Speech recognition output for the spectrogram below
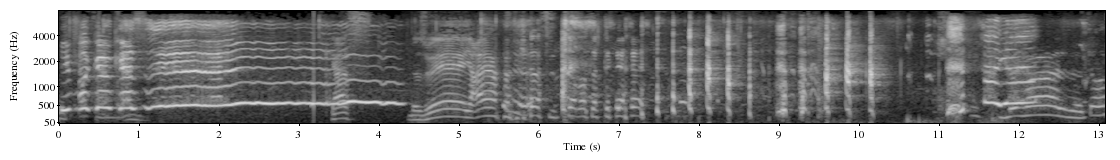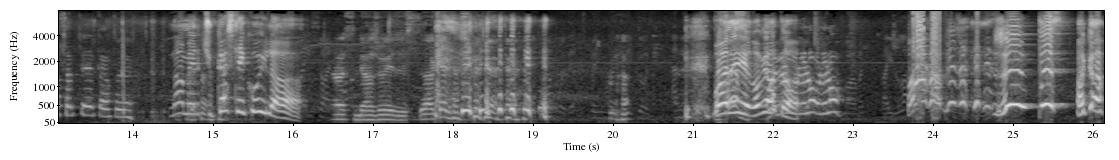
Il faut que me casser. Casse. Bien joué, y'a rien. Casse, tire dans sa tête. Dommage, tire dans sa tête un peu. Non mais tu casses les couilles là. Ah ouais, c'est bien joué, juste. Ok, bien joué. Bon allez, reviens toi. le long, le long Je pousse Encore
